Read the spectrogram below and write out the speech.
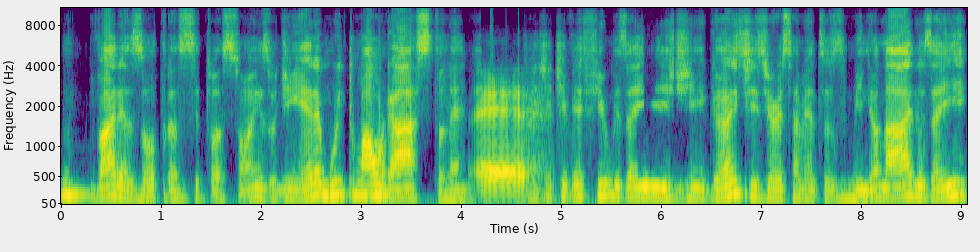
em várias outras situações, o dinheiro é muito mal gasto, né? É, A gente vê filmes aí gigantes de orçamentos milionários aí.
